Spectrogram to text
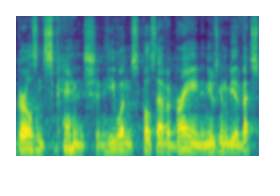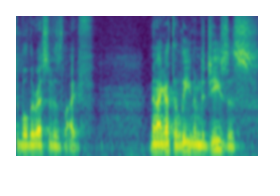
girls in Spanish, and he wasn't supposed to have a brain, and he was going to be a vegetable the rest of his life. Then I got to lead him to Jesus.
